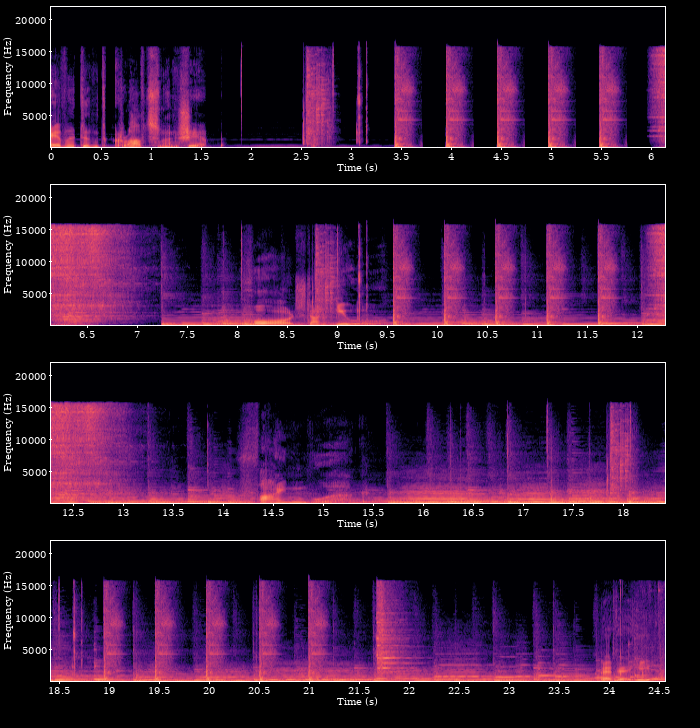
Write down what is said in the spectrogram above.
Evident craftsmanship. Forged anew. Fine work. Better here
